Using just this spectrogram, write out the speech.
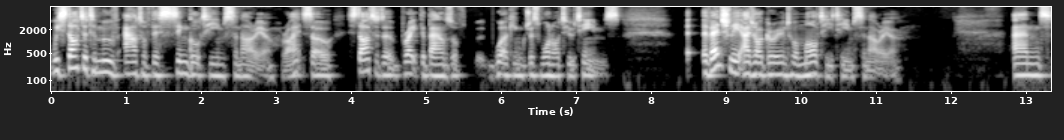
we started to move out of this single team scenario, right? So started to break the bounds of working with just one or two teams. Eventually, Agile grew into a multi-team scenario, and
